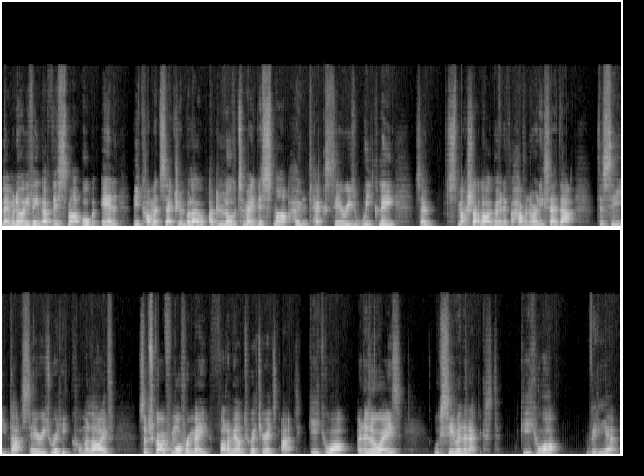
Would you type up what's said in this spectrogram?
Let me know what you think of this smart bulb in the comment section below. I'd love to make this smart home tech series weekly, so smash that like button if I haven't already said that, to see that series really come alive. Subscribe for more from me, follow me on Twitter, it's at GeekaWhat, and as always, we'll see you in the next GeekaWhat video.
